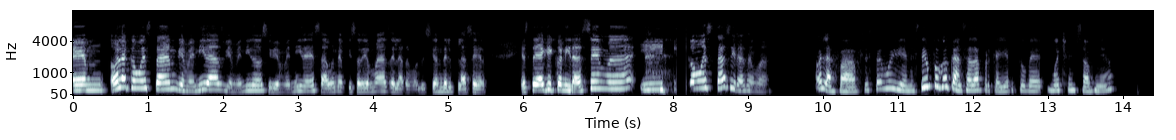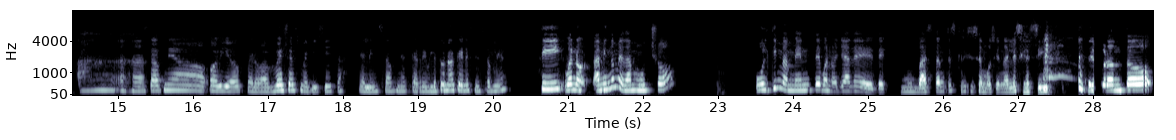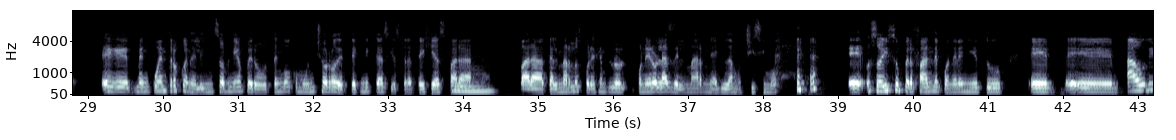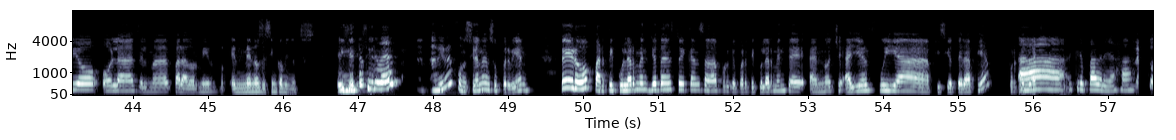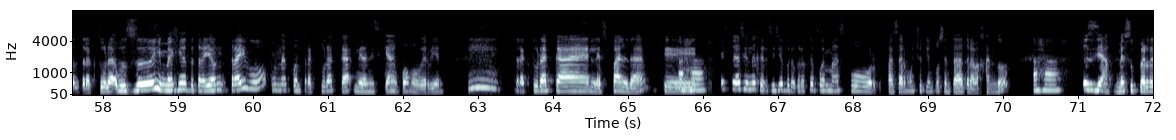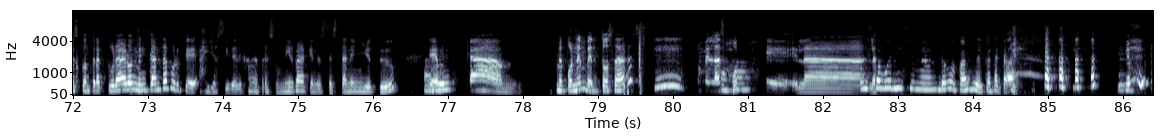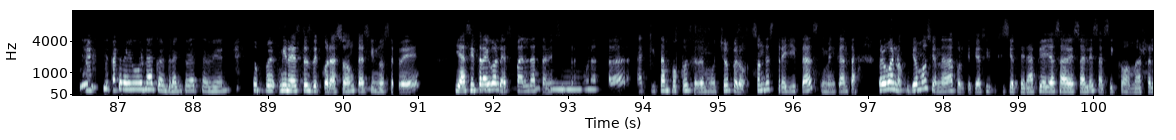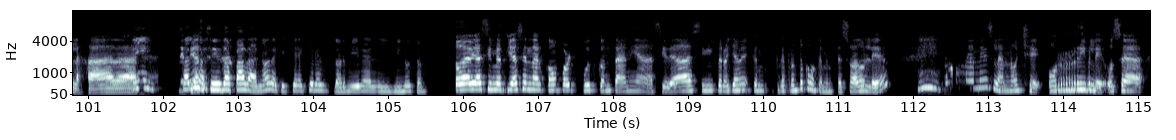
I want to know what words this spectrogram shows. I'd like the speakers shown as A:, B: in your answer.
A: Em, hola, ¿cómo están? Bienvenidas, bienvenidos y bienvenides a un episodio más de La Revolución del Placer. Estoy aquí con Iracema y ¿cómo estás, Iracema?
B: Hola, Fabs, estoy muy bien. Estoy un poco cansada porque ayer tuve mucho insomnio.
A: Ah, ajá.
B: Insomnio odio, pero a veces me visita el insomnio terrible. ¿Tú no tienes insomnio?
A: Sí, bueno, a mí no me da mucho. Últimamente, bueno, ya de, de bastantes crisis emocionales y así, de pronto eh, me encuentro con el insomnio, pero tengo como un chorro de técnicas y estrategias para,
B: Mm,
A: para calmarlos. Por ejemplo, poner olas del mar me ayuda muchísimo. Eh, soy súper fan de poner en YouTube eh, eh, audio, olas del mar para dormir en menos de cinco minutos.
B: ¿Y si te sirven?
A: A mí me funcionan súper bien, pero particularmente, yo también estoy cansada porque particularmente anoche, ayer fui a fisioterapia porque traía
B: Ah, qué padre, ajá.
A: una contractura, pues, uy, imagínate, traía un- traigo una contractura acá, mira, ni siquiera me puedo mover bien, contractura acá en la espalda, que
B: Ajá,
A: estoy haciendo ejercicio, pero creo que fue más por pasar mucho tiempo sentada trabajando.
B: ajá.
A: Entonces ya, me súper descontracturaron, me encanta porque, ay, yo sí, de déjame presumir para quienes están en YouTube, eh, ya, me ponen ventosas, me las ponen eh, la,
B: está buenísimo. Luego me pasas el contacto. Yo traigo una contractura también.
A: súper- mira, este es de corazón, casi no se ve, y así traigo la espalda también súper moratada, aquí tampoco se ve mucho, pero son de estrellitas y me encanta. Pero bueno, yo emocionada porque fui a fi- fisioterapia, ya sabes, sales así como más relajada,
B: Sí, sales así dopada, ¿no? De que ya quieres dormir el minuto.
A: Todavía sí me fui a cenar comfort food con Tania, así de así, pero ya me, de pronto como que me empezó a doler. No mames la noche, horrible, o sea,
